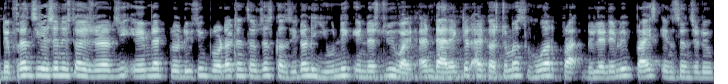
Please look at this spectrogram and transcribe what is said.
Differentiation is the strategy aimed at producing products and services considered unique industry wide and directed at customers who are pri- relatively price insensitive.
